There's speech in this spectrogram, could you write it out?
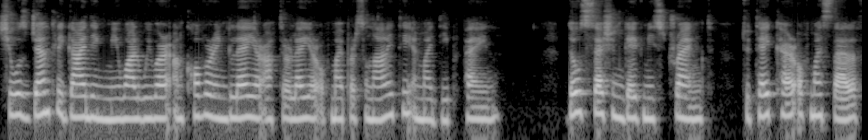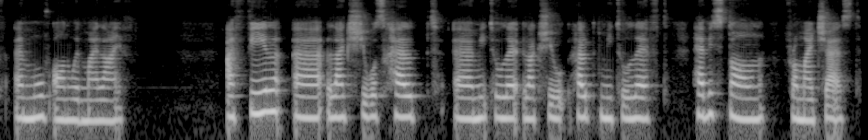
She was gently guiding me while we were uncovering layer after layer of my personality and my deep pain. Those sessions gave me strength to take care of myself and move on with my life. I feel uh, like she was helped uh, me to li- like she helped me to lift heavy stone from my chest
